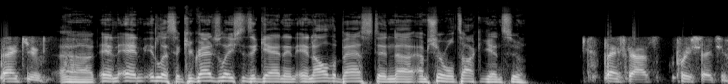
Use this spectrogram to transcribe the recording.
Thank you. Uh, and and listen, congratulations again, and, and all the best. And uh, I'm sure we'll talk again soon. Thanks, guys. Appreciate you.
